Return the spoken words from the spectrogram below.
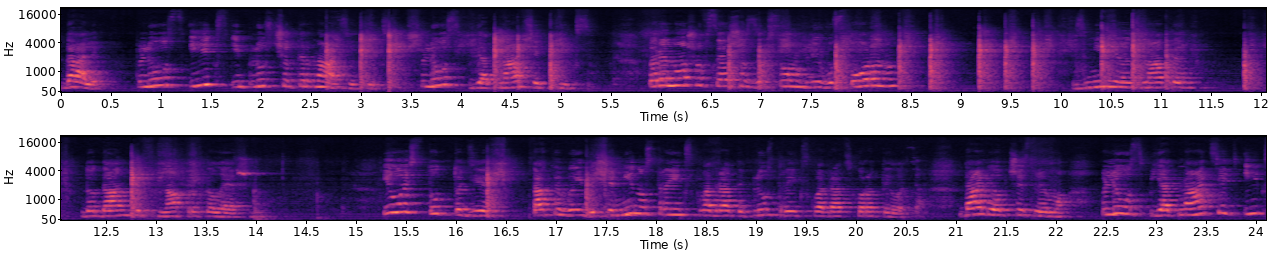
Далі плюс х і плюс 14х, плюс 15х. Переношу все, що з іксом в ліву сторону. Змінюю знаки доданків на протилежні. І ось тут тоді так і вийде, що мінус 3х квадрат і плюс 3х квадрат скоротилося. Далі обчислюємо плюс 15х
